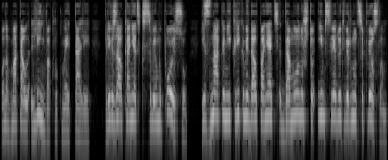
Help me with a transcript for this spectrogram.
он обмотал линь вокруг моей талии, привязал конец к своему поясу и знаками и криками дал понять Дамону, что им следует вернуться к веслам.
